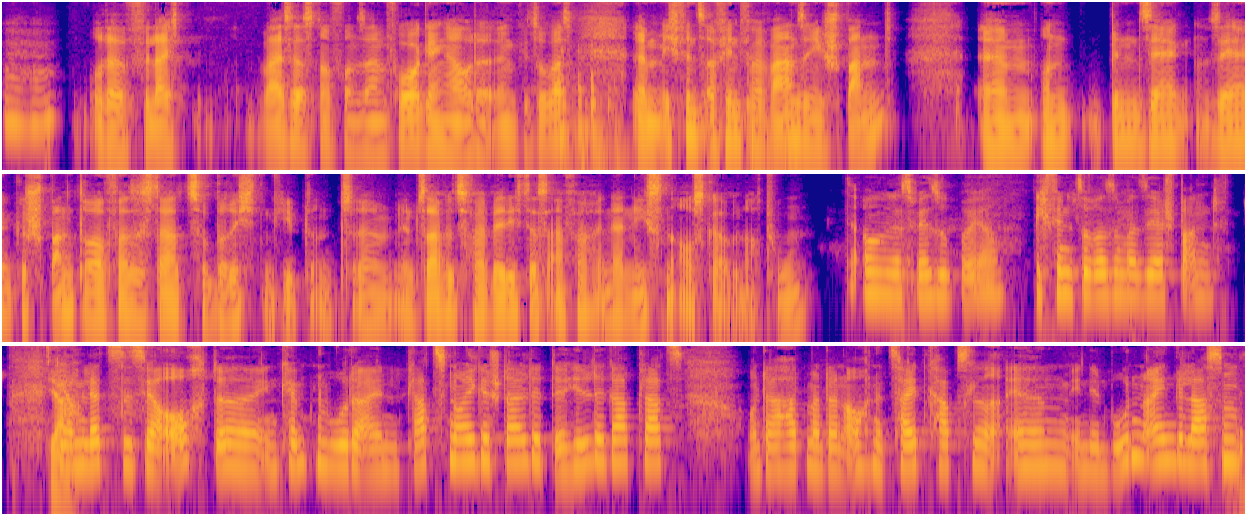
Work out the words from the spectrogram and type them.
Mhm. Oder vielleicht weiß er es noch von seinem Vorgänger oder irgendwie sowas. Ähm, ich finde es auf jeden Fall wahnsinnig spannend ähm, und bin sehr, sehr gespannt drauf, was es da zu berichten gibt. Und ähm, im Zweifelsfall werde ich das einfach in der nächsten Ausgabe noch tun. Oh, das wäre super, ja. Ich finde sowas immer sehr spannend. Ja. Wir haben letztes Jahr auch, da in Kempten wurde ein Platz neu gestaltet, der Hildegard-Platz. Und da hat man dann auch eine Zeitkapsel ähm, in den Boden eingelassen.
